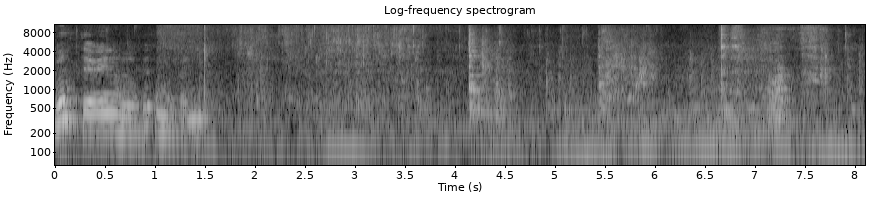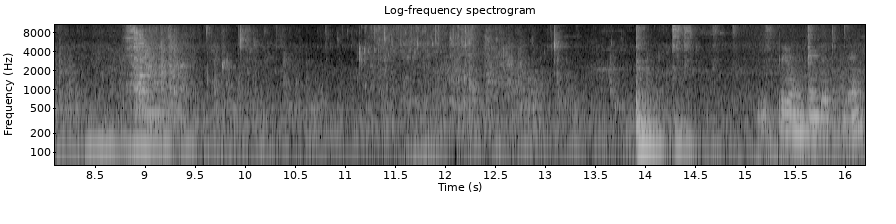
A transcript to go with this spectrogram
இப்போ தேவையான அளவுக்கு நம்ம தண்ணி. உப்பெல்லாம் கொண்டு வரலாம்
